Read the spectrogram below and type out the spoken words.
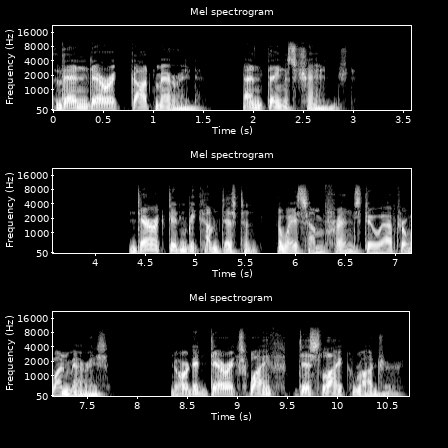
Then Derek got married, and things changed. Derek didn't become distant the way some friends do after one marries, nor did Derek's wife dislike Roger.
